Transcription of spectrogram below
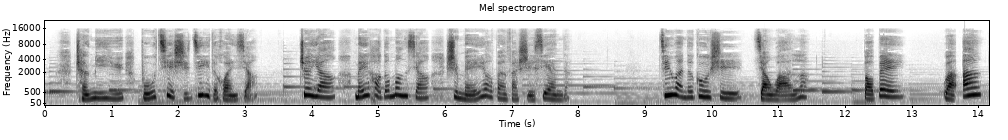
沉迷于不切实际的幻想，这样美好的梦想是没有办法实现的。今晚的故事讲完了，宝贝，晚安。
